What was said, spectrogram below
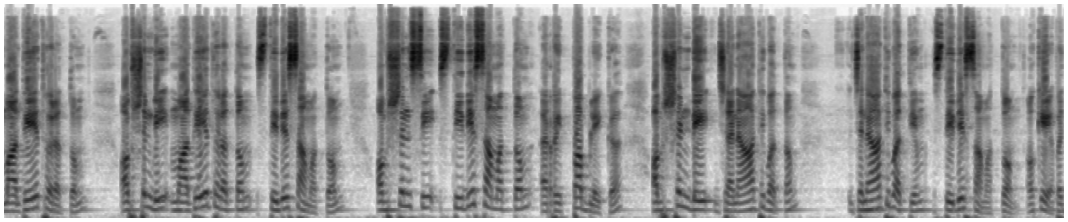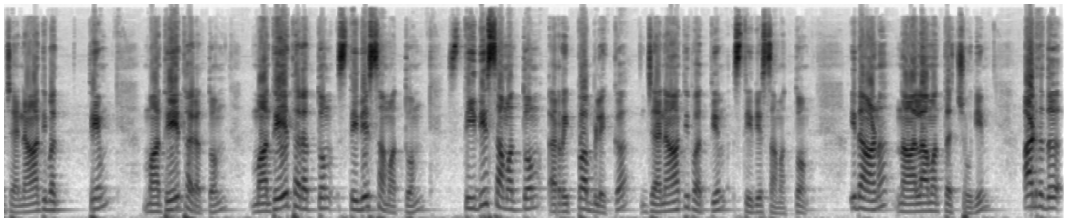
മതേതരത്വം. ഓപ്ഷൻ ബി മതേതരത്വം സ്ഥിതിസമത്വം. ഓപ്ഷൻ സി സ്ഥിതിസമത്വം റിപ്പബ്ലിക്. ഓപ്ഷൻ ഡി ജനാധിപത്യം ജനാധിപത്യം സ്ഥിതിസമത്വം. ഓക്കെ അപ്പോൾ ജനാധിപത്യം മതേതരത്വം മതേതരത്വം സ്ഥിതിസമത്വം സ്ഥിതിസമത്വം റിപ്പബ്ലിക് ജനാധിപത്യം സ്ഥിതിസമത്വം. ഇതാണ് നാലാമത്തെ ചോദ്യം. അടുത്തത്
